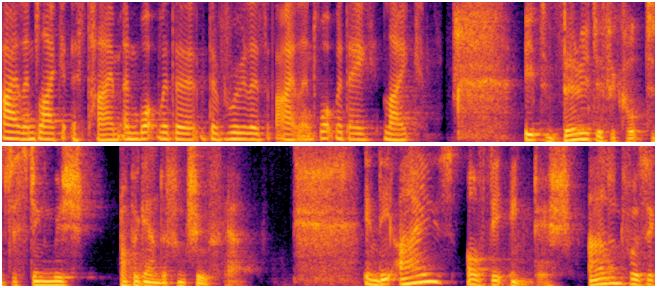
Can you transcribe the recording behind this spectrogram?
Ireland like at this time, and what were the, the rulers of Ireland? What were they like? It's very difficult to distinguish propaganda from truth here. In the eyes of the English, Ireland was a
